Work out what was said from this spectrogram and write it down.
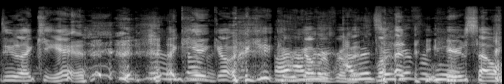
Dude, I can't. I can't go. I can't right, recover gonna- from I'm it. gonna take but it from here. here's how.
